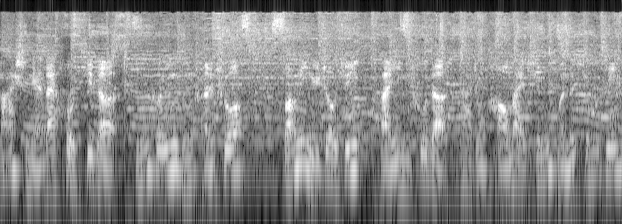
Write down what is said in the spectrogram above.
八十年代后期的《银河英雄传说》，王力宇宙军反映出的那种豪迈凶魂的胸襟。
